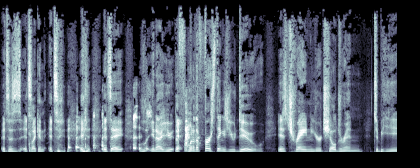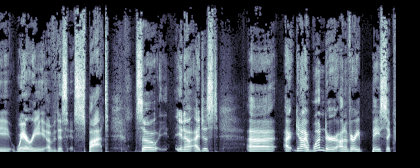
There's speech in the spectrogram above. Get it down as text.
It's a, it's like an it's it's a you know you the, one of the first things you do is train your children to be wary of this spot. So you know i just uh i you know i wonder on a very basic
